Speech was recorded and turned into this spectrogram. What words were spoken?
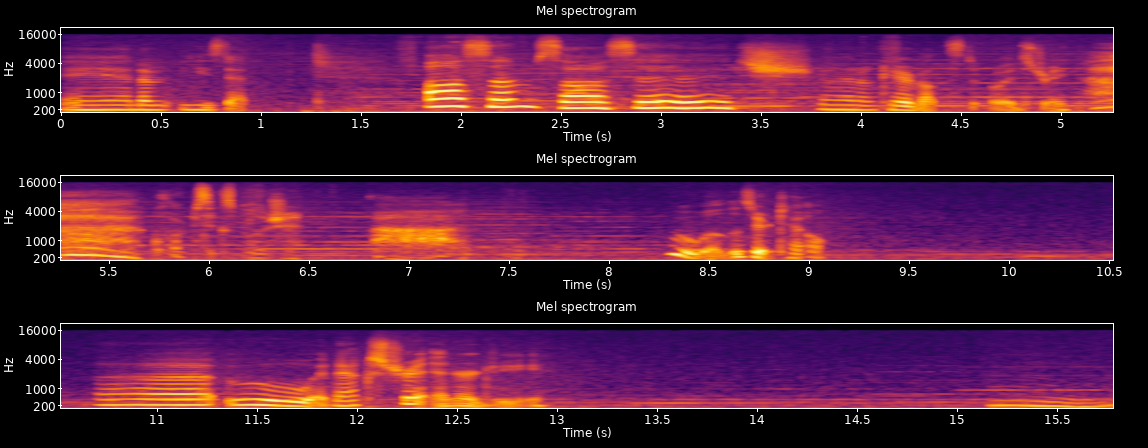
And I'm, he's dead. Awesome sausage. I don't care about the steroid strength. Corpse explosion. Ah. Ooh, a lizard tail. Uh, ooh, an extra energy. Hmm.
